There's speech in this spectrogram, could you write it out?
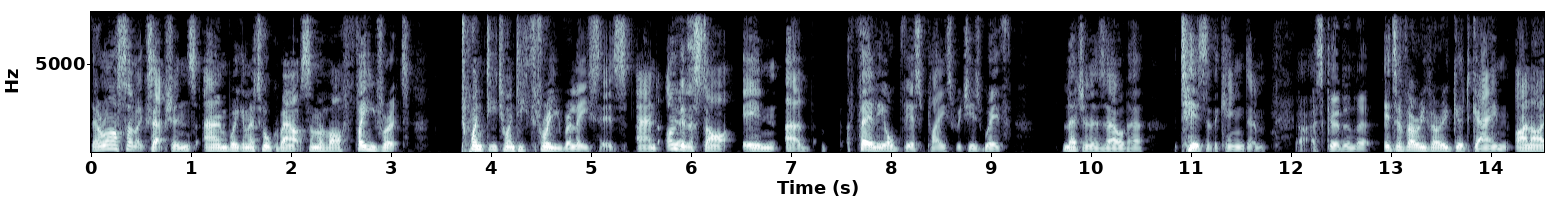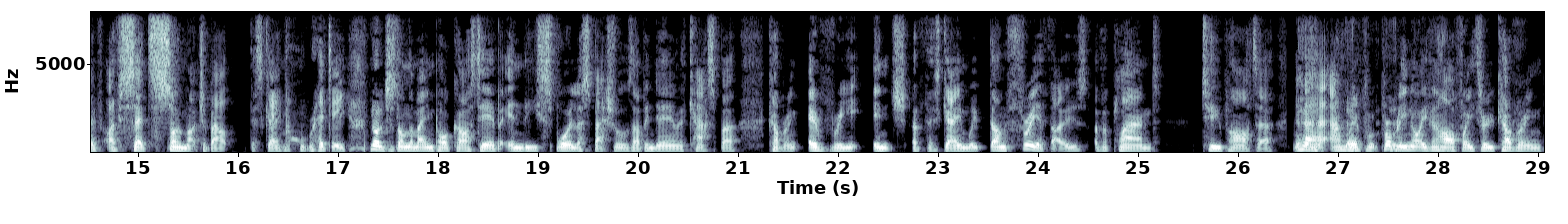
There are some exceptions, and we're going to talk about some of our favourite 2023 releases. And I'm Yes. going to start in a, a fairly obvious place, which is with Legend of Zelda Tears of the Kingdom Ah, That's good, isn't it? it's a very very good game and i've i've said so much about this game already not just on the main podcast here but in the spoiler specials i've been doing with casper covering every inch of this game we've done three of those of a planned two-parter, uh, and we're probably not even halfway through covering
